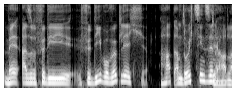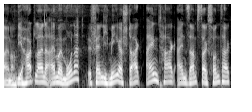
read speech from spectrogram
Wenn, also für die, für die, wo wirklich hart am Durchziehen sind, Die Hardliner. die Hardliner einmal im Monat, fände ich mega stark. Einen Tag, einen Samstag, Sonntag,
